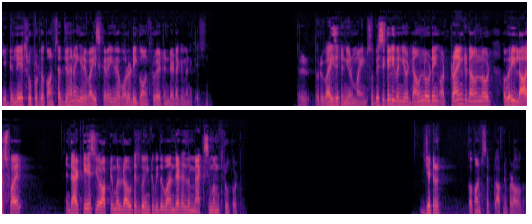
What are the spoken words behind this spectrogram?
یہ ڈیلے تھرو پٹ کا کانسپٹ جو ہے نا یہ ریوائز کریں you have already gone through it and data communication communication your mind so basically when you are downloading or trying to download a very large file آپ route is going to be what is a maximum throughput jitter کا کانسیپٹ آپ نے پڑھا ہوگا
